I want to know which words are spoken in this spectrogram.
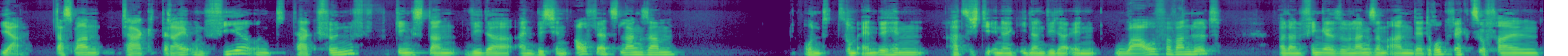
Ja, das waren Tag drei und vier und Tag fünf ging es dann wieder ein bisschen aufwärts langsam. Und zum Ende hin hat sich die Energie dann wieder in Wow verwandelt, weil dann fing er so langsam an, der Druck wegzufallen.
